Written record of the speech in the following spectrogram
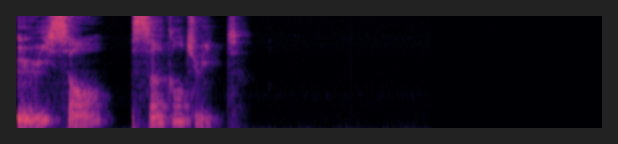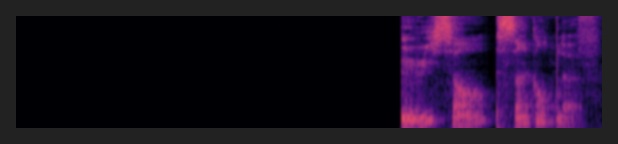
huit cent cinquante-huit, huit cent cinquante-neuf,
